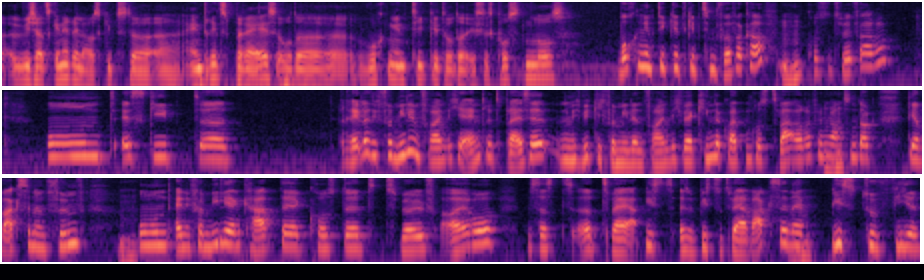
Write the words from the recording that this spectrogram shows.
äh, wie schaut es generell aus? Gibt es da äh, Eintrittspreis oder Wochenendticket oder ist es kostenlos? Wochenendticket gibt es im Vorverkauf, mhm. kostet 12 Euro. Und es gibt äh, relativ familienfreundliche Eintrittspreise, nämlich wirklich familienfreundlich, weil Kinderkarten kostet 2 Euro für den mhm. ganzen Tag, die Erwachsenen 5 mhm. und eine Familienkarte kostet 12 Euro. Das heißt, äh, zwei, bis, also bis zu zwei Erwachsene, mhm. bis zu vier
